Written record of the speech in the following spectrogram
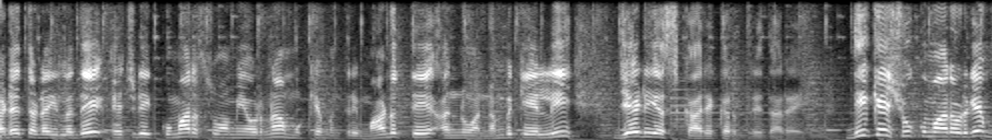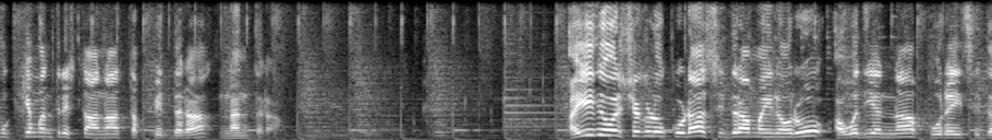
ಅಡೆತಡೆ ಇಲ್ಲದೆ ಎಚ್ ಡಿ ಕುಮಾರಸ್ವಾಮಿ ಅವ್ರನ್ನ ಮುಖ್ಯಮಂತ್ರಿ ಮಾಡುತ್ತೆ ಅನ್ನುವ ನಂಬಿಕೆಯಲ್ಲಿ ಜೆ ಡಿ ಎಸ್ ಕಾರ್ಯಕರ್ತರಿದ್ದಾರೆ. ಡಿ ಕೆ ಶಿವಕುಮಾರ್ ಅವರಿಗೆ ಮುಖ್ಯಮಂತ್ರಿ ಸ್ಥಾನ ತಪ್ಪಿದ್ದರ ನಂತರ. ಐದು ವರ್ಷಗಳು ಕೂಡ ಸಿದ್ದರಾಮಯ್ಯನವರು ಅವಧಿಯನ್ನ ಪೂರೈಸಿದ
